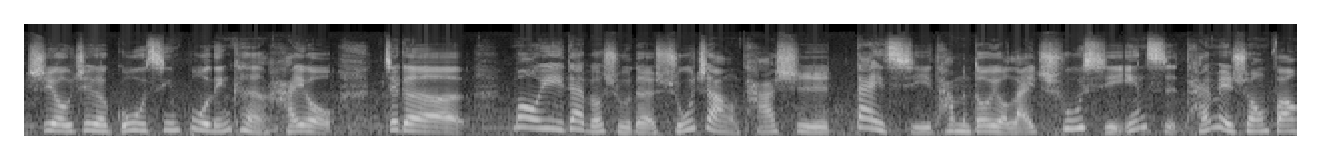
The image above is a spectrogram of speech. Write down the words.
是由这个国务卿布林肯，还有这个贸易代表署的署长，他是戴奇，他们都有来出席。因此，台美双方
